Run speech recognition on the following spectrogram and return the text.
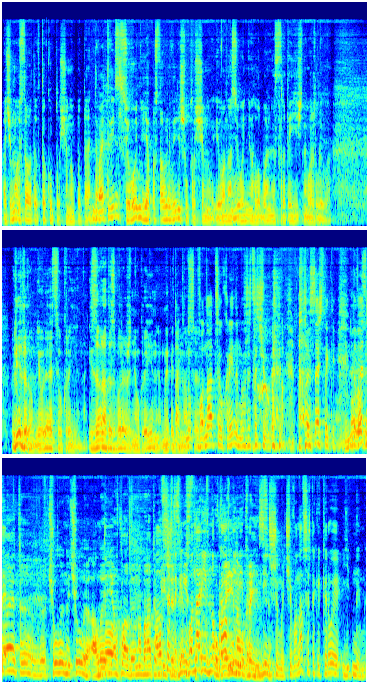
а чому ви ставите в таку площину питання? Давайте в іншу. Сьогодні я поставлю в іншу площину, і вона сьогодні глобально стратегічно важлива. Лідером є Україна. І заради збереження України ми підемо Так, на ну все. вона це Україна, ми вже це чули. Але все ж таки, Ну, давайте. ви знаєте, чули, не чули, але До- я вкладаю набагато Але більше все ж таки, змісту. вона рівноправний Україна з іншими, чи вона все ж таки керує ними?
